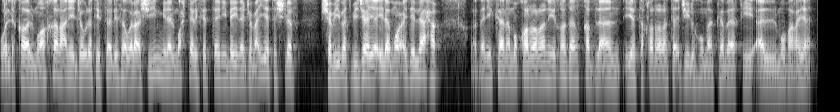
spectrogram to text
واللقاء المؤخر عن الجولة الثالثة والعشرين من المحترف الثاني بين جمعية الشلف شبيبة بجاية إلى موعد لاحق. اللذان كان مقرران غدا قبل أن يتقرر تأجيلهما كباقي المباريات.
